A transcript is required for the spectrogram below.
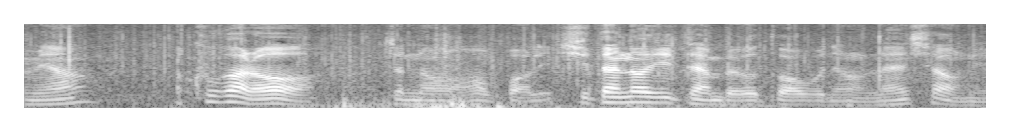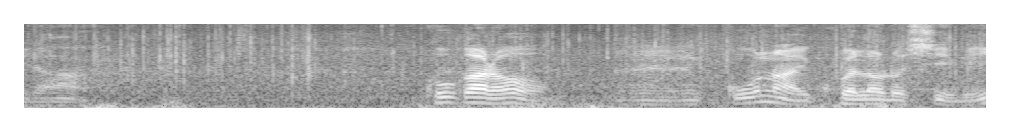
ခင်ဗျာအခုကတော့ကျွန်တော်ပေါ့လေရှီတန်တော်ကြီးတံပယ်ကိုသွားဖို့ကျွန်တော်လမ်းလျှောက်နေတာအခုကတော့အဲ9နာရီခွဲလောက်တော့ရှိပြီ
